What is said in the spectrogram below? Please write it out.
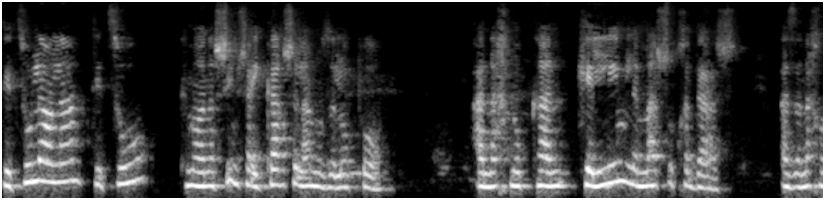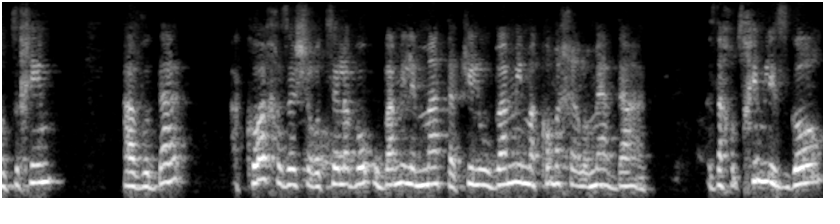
תצאו לעולם, תצאו כמו אנשים שהעיקר שלנו זה לא פה. אנחנו כאן כלים למשהו חדש. אז אנחנו צריכים, העבודה, הכוח הזה שרוצה לבוא, הוא בא מלמטה, כאילו הוא בא ממקום אחר, לא מהדעת. אז אנחנו צריכים לסגור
